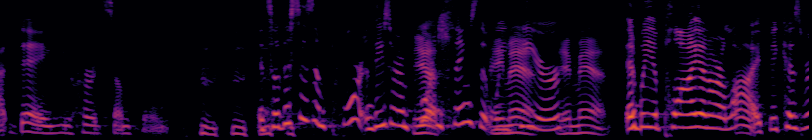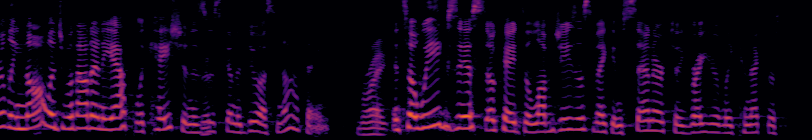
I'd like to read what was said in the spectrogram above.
that day you heard something. and so this is important. These are important yes. things that Amen. we hear Amen. and we apply in our life because really knowledge without any application is just going to do us nothing. Right. And so we exist, okay, to love Jesus, make him center, to regularly connect with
